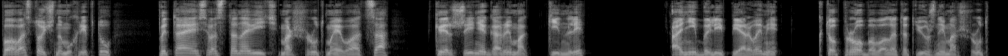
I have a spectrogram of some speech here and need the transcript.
по восточному хребту, пытаясь восстановить маршрут моего отца к вершине горы МакКинли. Они были первыми, кто пробовал этот южный маршрут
